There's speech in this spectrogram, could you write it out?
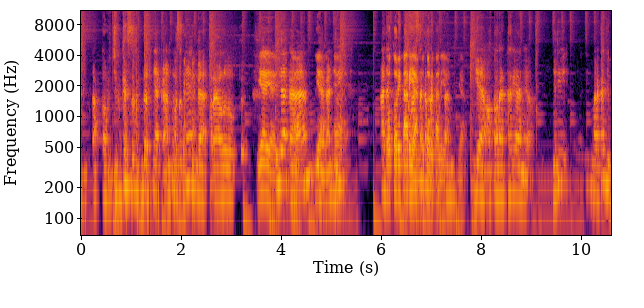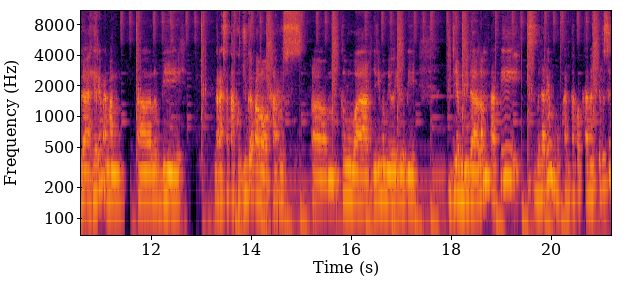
diktator juga sebenarnya kan. Maksudnya nggak terlalu iya iya iya. Kan? Iya kan? jadi uh ada otoritarian, otoritarian. Ya. Iya, otoritarian ya. Jadi mereka juga akhirnya memang uh, lebih ngerasa takut juga kalau harus um, keluar. Jadi memilih lebih diam di dalam tapi sebenarnya bukan takut karena virusnya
